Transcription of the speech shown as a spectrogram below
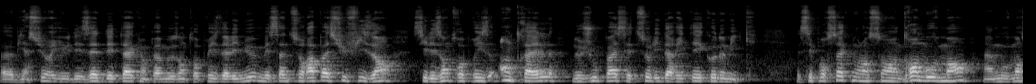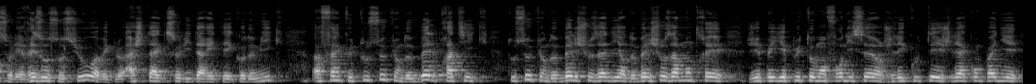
Euh, bien sûr, il y a eu des aides d'État qui ont permis aux entreprises d'aller mieux, mais ça ne sera pas suffisant si les entreprises entre elles ne jouent pas cette solidarité économique. C'est pour ça que nous lançons un grand mouvement, un mouvement sur les réseaux sociaux avec le hashtag solidarité économique, afin que tous ceux qui ont de belles pratiques, tous ceux qui ont de belles choses à dire, de belles choses à montrer, j'ai payé plutôt mon fournisseur, je l'ai écouté, je l'ai accompagné,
